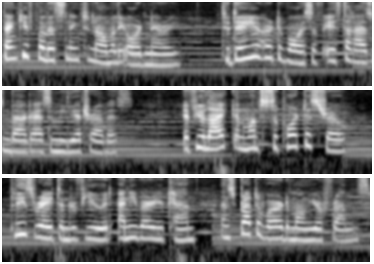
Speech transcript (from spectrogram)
Thank you for listening to Normally Ordinary. Today you heard the voice of Esther Reisenberger as Emilia Travis. If you like and want to support this show, please rate and review it anywhere you can and spread the word among your friends.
